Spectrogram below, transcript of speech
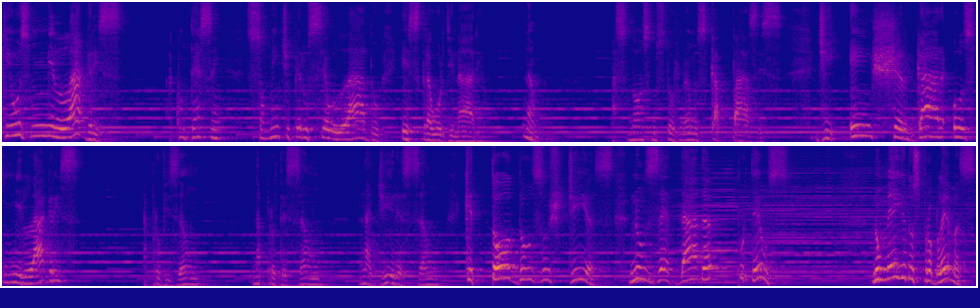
que os milagres acontecem somente pelo seu lado extraordinário. Não. Mas nós nos tornamos capazes de enxergar os milagres na provisão, na proteção, na direção que todos os dias nos é dada por Deus. No meio dos problemas,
